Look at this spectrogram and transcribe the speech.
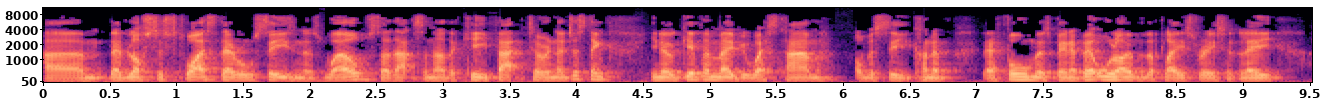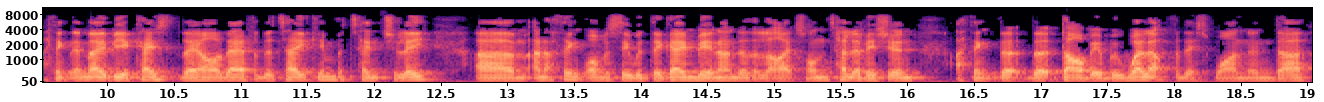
Um, they've lost just twice there all season as well, so that's another key factor. And I just think, you know, given maybe West Ham, obviously, kind of their form has been a bit all over the place recently. I think there may be a case that they are there for the taking potentially. Um, and I think, obviously, with the game being under the lights on television, I think that, that Derby will be well up for this one, and uh,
